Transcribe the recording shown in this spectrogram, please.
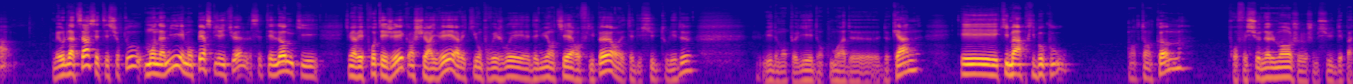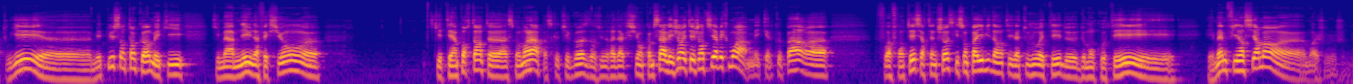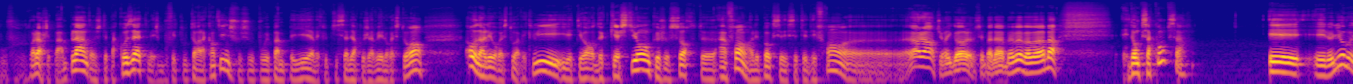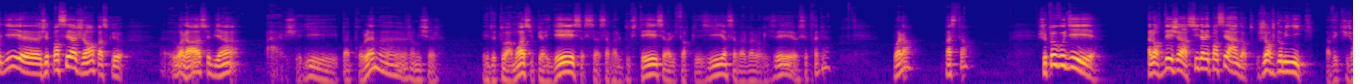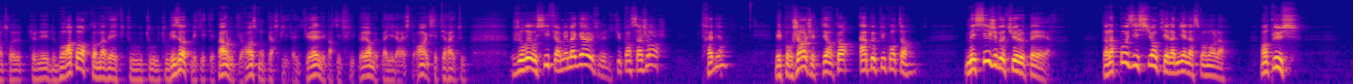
Mais au-delà de ça, c'était surtout mon ami et mon père spirituel. C'était l'homme qui, qui m'avait protégé quand je suis arrivé, avec qui on pouvait jouer des nuits entières au flipper. On était du Sud tous les deux. Lui de Montpellier, donc moi de, Cannes. Et qui m'a appris beaucoup en tant qu'homme. Professionnellement, je, me suis dépatouillé, euh, mais plus en tant qu'homme, et qui, qui m'a amené une affection euh, qui était importante euh, à ce moment-là, parce que tu es gosse dans une rédaction comme ça. Les gens étaient gentils avec moi, mais quelque part faut affronter certaines choses qui ne sont pas évidentes. Il a toujours été de, mon côté, et, même financièrement. Euh, moi, je, je voilà, je n'ai pas à me plaindre, je n'étais pas Cosette, mais je bouffais tout le temps à la cantine, je ne pouvais pas me payer avec le petit salaire que j'avais le restaurant. On allait au resto avec lui, il était hors de question que je sorte un franc. À l'époque, c'était des francs. Euh, alors, tu rigoles, c'est pas là, bah, Et donc, ça compte, ça. Et, le lieu me dit, euh, j'ai pensé à Jean, parce que voilà, c'est bien. Ah, j'ai dit, pas de problème, euh, Jean-Michel. Et de toi à moi, super idée, ça, va le booster, ça va lui faire plaisir, ça va le valoriser, euh, c'est très bien. Voilà, basta. Je peux vous dire, alors déjà, s'il avait pensé à un autre, Georges Dominique, avec qui j'entretenais de bons rapports, comme avec tous les autres, mais qui n'était pas en l'occurrence mon père spirituel, les parties de flipper, me payer les restaurants, etc. Et tout. J'aurais aussi fermé ma gueule. Je dis, tu penses à Georges? Très bien. Mais pour Jean, j'étais encore un peu plus content. Mais si je veux tuer le père, dans la position qui est la mienne à ce moment-là, en plus,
